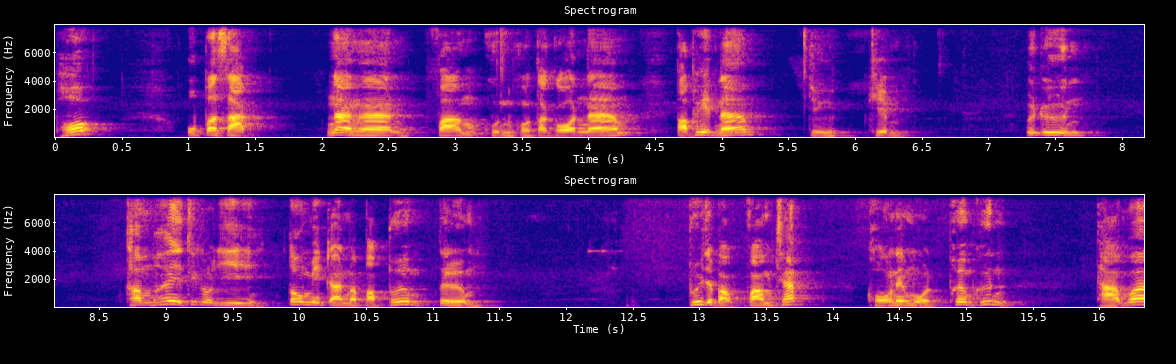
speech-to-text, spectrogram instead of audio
เพราะอุปสรรคหน้างานฟาร์มขุ่นของตะกอนน้ำประเภทน้ำจืดเค็ม อื่นๆ ทำให้เทคโนโลยีต้องมีการมาปรับเพิ่มเติม เพื่อจะปรับความชัดของในโหมดเพิ่มขึ้น ถามว่า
